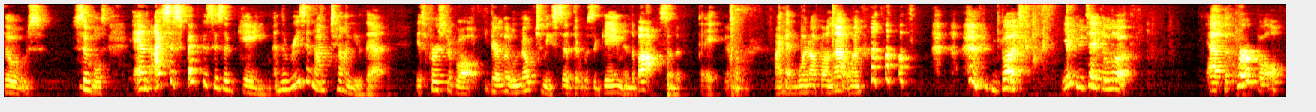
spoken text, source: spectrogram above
those symbols. And I suspect this is a game. And the reason I'm telling you that is first of all, their little note to me said there was a game in the box. Know, I had one up on that one. but if you take a look at the purple,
